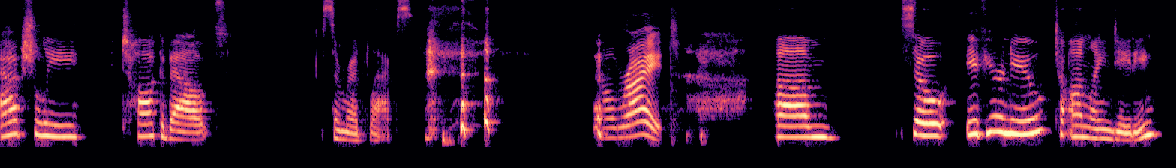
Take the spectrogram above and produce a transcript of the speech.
actually talk about some red flags All right. um, so if you're new to online dating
